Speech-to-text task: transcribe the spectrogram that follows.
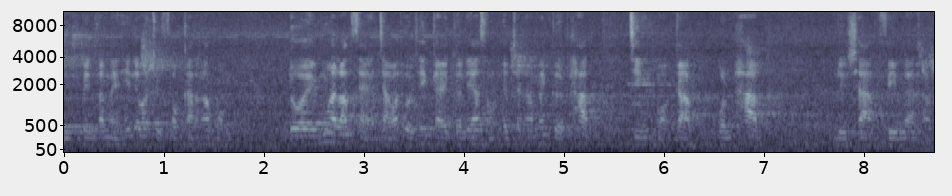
นส์เป็นตำแหน่งที่เรียกว่าจุดโฟกัสครับผม โดยเมื่อรับแสงจากวัตถุที่ไกลเกินระยะ2 f จะทำให้เกิดภาพจริงหัวกับบนภาพหรือฉากฟิล์มได้ครับ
